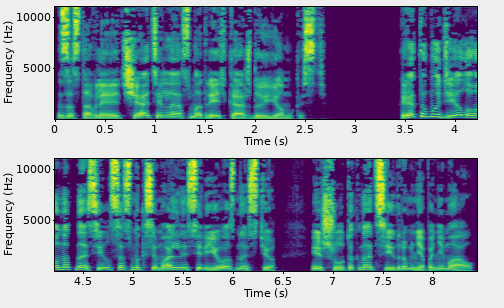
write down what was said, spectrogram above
заставляя тщательно осмотреть каждую емкость. К этому делу он относился с максимальной серьезностью и шуток над Сидром не понимал.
